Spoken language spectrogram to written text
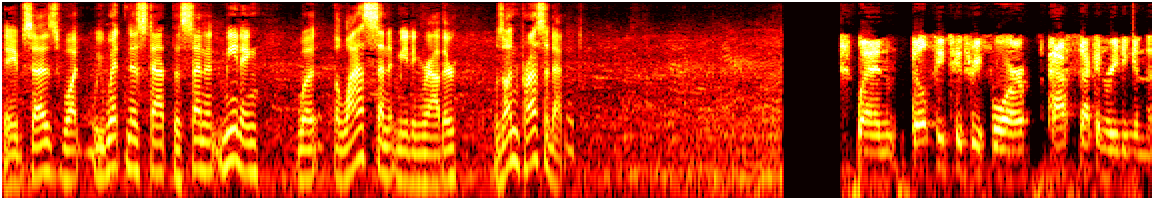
Dave says what we witnessed at the Senate meeting the last Senate meeting rather was unprecedented. When Bill C-234 passed second reading in the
